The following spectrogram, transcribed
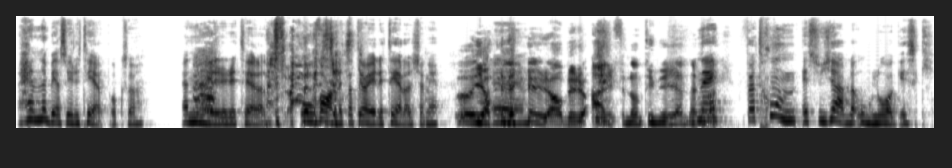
Henne blir jag så irriterad på också. Ännu mer irriterad. Ovanligt att jag är irriterad känner jag. Ja, eller hur? Ja, blir du arg för någonting nu igen? Nej, för att hon är så jävla ologisk.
